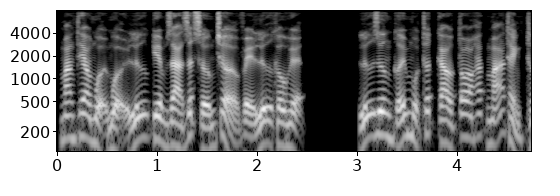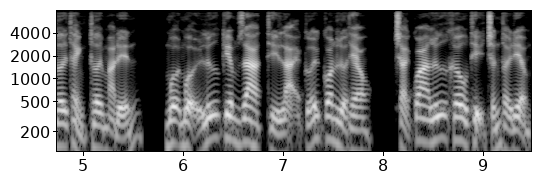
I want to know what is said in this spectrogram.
mang theo muội muội lữ kiêm gia rất sớm trở về lữ khâu huyện. Lữ dương cưới một thất cao to hắc mã thành thơi thành thơi mà đến, muội muội lữ kiêm gia thì lại cưỡi con lừa theo. Trải qua lữ khâu thị trấn thời điểm,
